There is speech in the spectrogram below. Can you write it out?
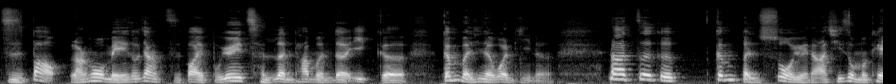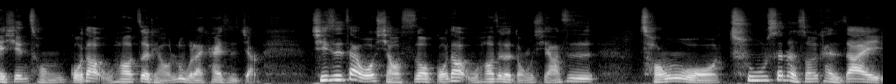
只报，然后每年都这样只报，也不愿意承认他们的一个根本性的问题呢？那这个根本溯源啊，其实我们可以先从国道五号这条路来开始讲。其实在我小时候，国道五号这个东西啊，是从我出生的时候就开始在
